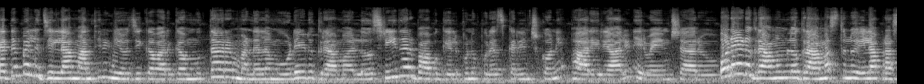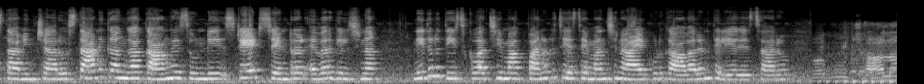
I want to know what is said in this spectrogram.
పెద్దపల్లి జిల్లా మంత్రి నియోజకవర్గం ముత్తారం మండలం ఓడేడు గ్రామాల్లో శ్రీధర్ బాబు గెలుపును పురస్కరించుకొని భారీ ర్యాలీ నిర్వహించారు. ఓడేడు గ్రామంలో గ్రామస్తులు ఇలా ప్రస్తావించారు. స్థానికంగా కాంగ్రెస్ ఉండి స్టేట్ సెంట్రల్ ఎవరు గెలిచినా నిధులు తీసుకువచ్చి మాకు పనులు చేసే మంచి నాయకుడు కావాలని తెలియజేశారు. చాలా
